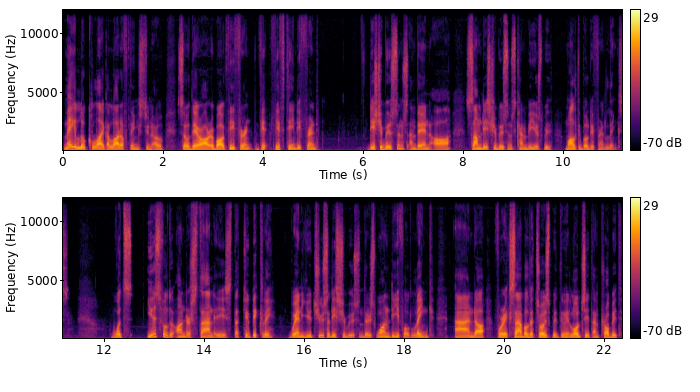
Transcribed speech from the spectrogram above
may look like a lot of things to know. So there are about 15 different distributions and then uh, some distributions can be used with multiple different links. What's useful to understand is that typically when you choose a distribution there is one default link and uh, for example the choice between logit and probit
